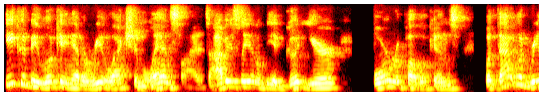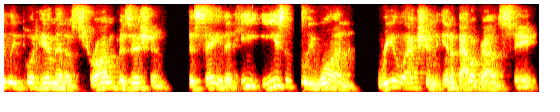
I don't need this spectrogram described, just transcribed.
he could be looking at a reelection landslide. It's obviously it'll be a good year for Republicans, but that would really put him in a strong position to say that he easily won reelection in a battleground state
